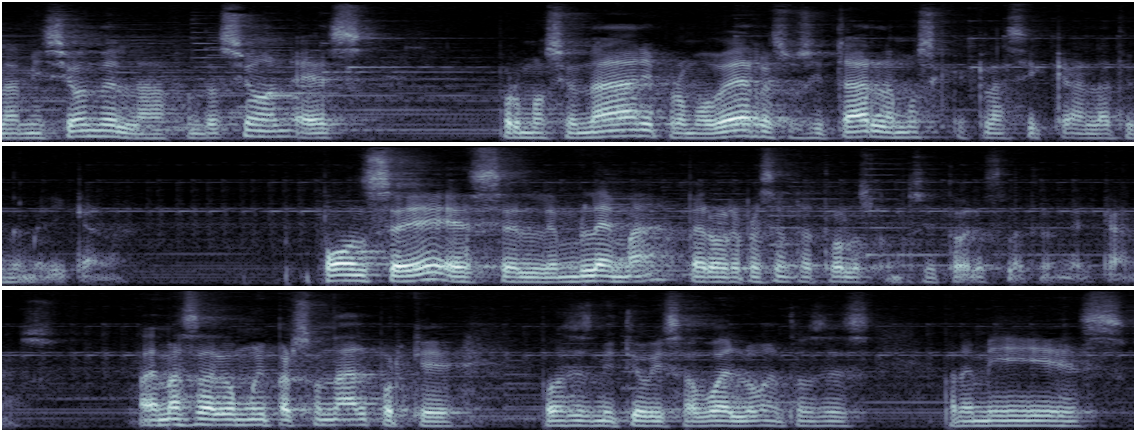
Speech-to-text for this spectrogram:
la misión de la fundación es promocionar y promover, resucitar la música clásica latinoamericana. Ponce es el emblema, pero representa a todos los compositores latinoamericanos. Además es algo muy personal porque Ponce es mi tío bisabuelo, entonces para mí es,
